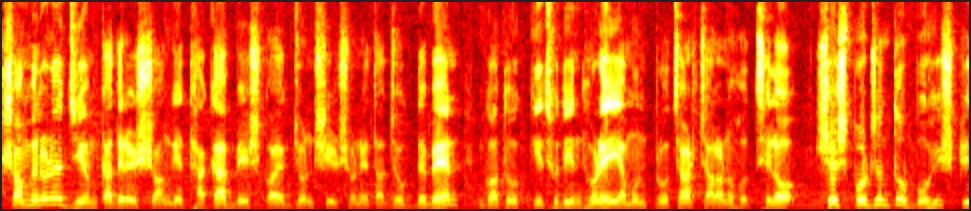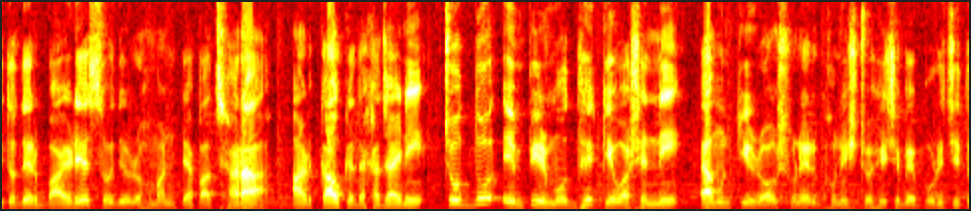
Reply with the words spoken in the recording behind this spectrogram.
সম্মেলনে জিএম কাদেরের সঙ্গে থাকা বেশ কয়েকজন শীর্ষ নেতা যোগ দেবেন। গত কিছুদিন ধরেই এমন প্রচার চালানো হচ্ছিল। শেষ পর্যন্ত বহিষ্কৃতদের বাইরে সৈদুর রহমান টেপা ছাড়া আর কাউকে দেখা যায়নি। চোদ্দ এমপির মধ্যে কেউ আসেননি। এমনকি রওশনের ঘনিষ্ঠ হিসেবে পরিচিত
